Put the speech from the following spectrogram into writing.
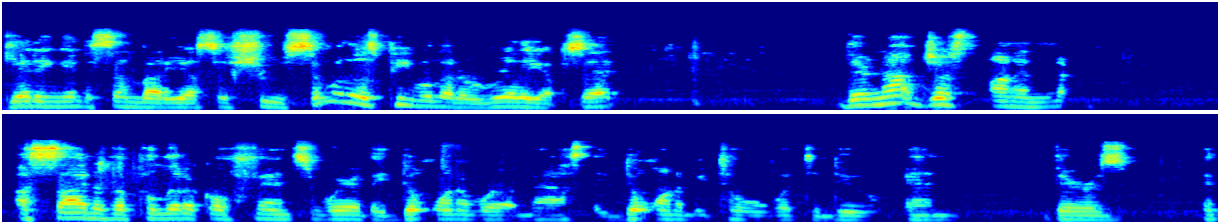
getting into somebody else's shoes. Some of those people that are really upset, they're not just on a, a side of the political fence where they don't want to wear a mask, they don't want to be told what to do, and there's an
